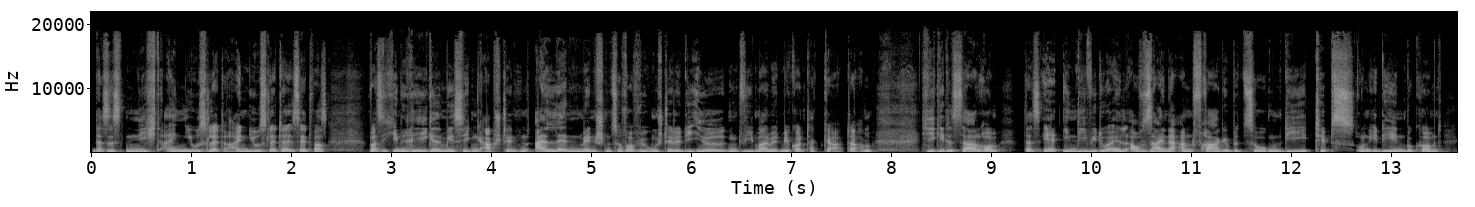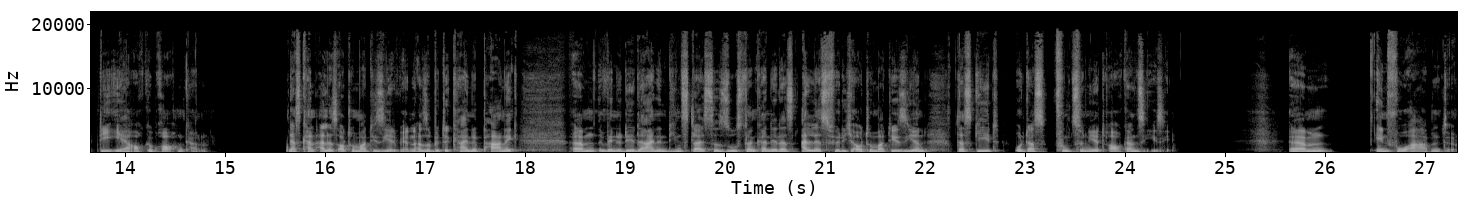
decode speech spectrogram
Das ist nicht ein Newsletter. Ein Newsletter ist etwas, was ich in regelmäßigen Abständen allen Menschen zur Verfügung stelle, die irgendwie mal mit mir Kontakt gehabt haben. Hier geht es darum, dass er individuell auf seine Anfrage bezogen die Tipps und Ideen bekommt, die er auch gebrauchen kann. Das kann alles automatisiert werden. Also bitte keine Panik. Ähm, wenn du dir da einen Dienstleister suchst, dann kann der das alles für dich automatisieren. Das geht und das funktioniert auch ganz easy. Ähm, Infoabende,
